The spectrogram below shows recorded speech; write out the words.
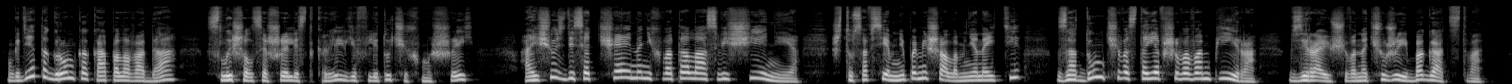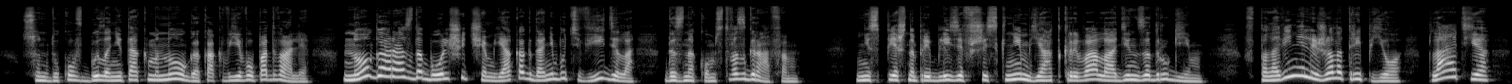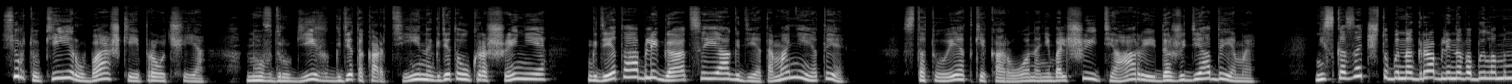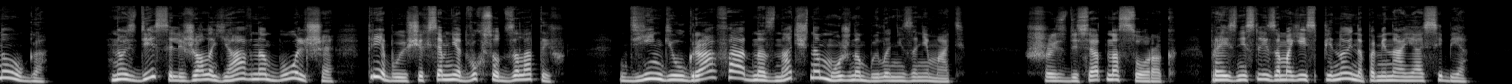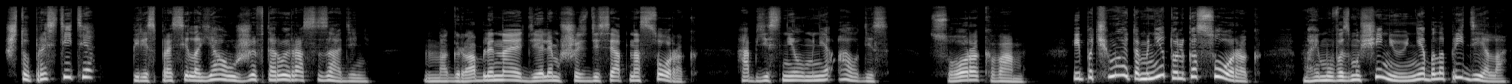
Где-то громко капала вода, слышался шелест крыльев летучих мышей, а еще здесь отчаянно не хватало освещения, что совсем не помешало мне найти задумчиво стоявшего вампира, взирающего на чужие богатства. Сундуков было не так много, как в его подвале, но гораздо больше, чем я когда-нибудь видела до знакомства с графом. Неспешно приблизившись к ним, я открывала один за другим. В половине лежало тряпье, платья, сюртуки, рубашки и прочее. Но в других где-то картины, где-то украшения, где-то облигации, а где-то монеты. Статуэтки, корона, небольшие тиары и даже диадемы. Не сказать, чтобы награбленного было много. Но здесь лежало явно больше, требующихся мне двухсот золотых. Деньги у графа однозначно можно было не занимать. «Шестьдесят на сорок», — произнесли за моей спиной, напоминая о себе. «Что, простите?» — переспросила я уже второй раз за день. «Награбленное делим шестьдесят на сорок», — объяснил мне Алдис. «Сорок вам». «И почему это мне только сорок?» Моему возмущению не было предела.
